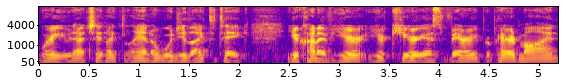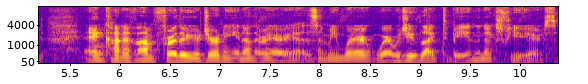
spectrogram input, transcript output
where you'd actually like to land, or would you like to take your kind of your your curious, very prepared mind and kind of um, further your journey in other areas? I mean, where where would you like to be in the next few years?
